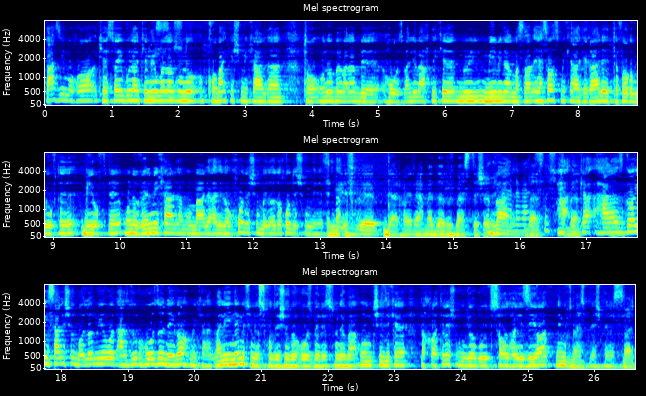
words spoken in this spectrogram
بعضی موقع کسایی بودن که میومدن اونو کمکش می‌کردن تا اونو ببرن به حوز ولی وقتی که می‌بینن مثلا احساس می‌کرد که قرار اتفاق بیفته بیفته اونو ول می‌کردن اون مرد علی خودشون به داد خودشون می‌رسیدن یعنی درهای رحمت در روش بسته شده. بله, بله. بله. هر از گاهی سرشو بالا میورد از دور حوز رو نگاه می‌کرد ولی نمی‌تونست خودش رو به حوز برسونه و اون چیزی که به خاطرش اونجا بود سالهای زیاد نمی‌تونست بله. بهش برسه بله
